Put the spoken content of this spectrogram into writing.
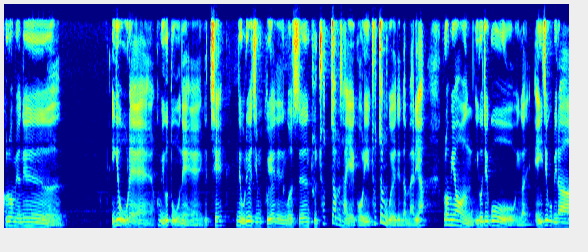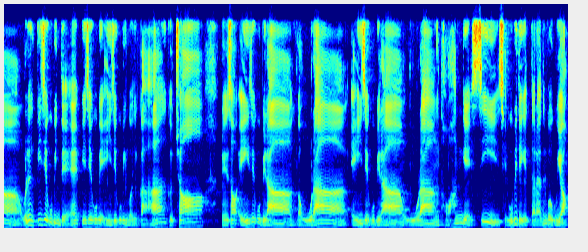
그러면은 이게 5래. 그럼 이것도 5네. 그치? 근데 우리가 지금 구해야 되는 것은 두 초점 사이의 거리, 초점 구해야 된단 말이야. 그러면 이거 제곱, 그러니까 a제곱이랑 원래는 b제곱인데 b제곱이 a제곱인 거니까 그쵸? 그래서 a제곱이랑 그러니까 5랑 a제곱이랑 5랑 더한 게 c제곱이 되겠다라는 거고요.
